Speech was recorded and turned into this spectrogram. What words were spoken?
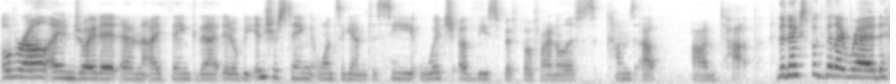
overall, I enjoyed it, and I think that it'll be interesting once again to see which of these SPFBO finalists comes out on top. The next book that I read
